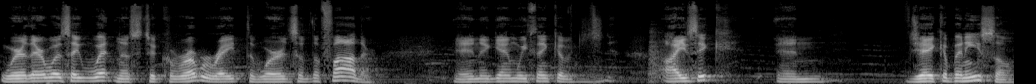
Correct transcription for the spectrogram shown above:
where there was a witness to corroborate the words of the father. And again, we think of Isaac and Jacob and Esau.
